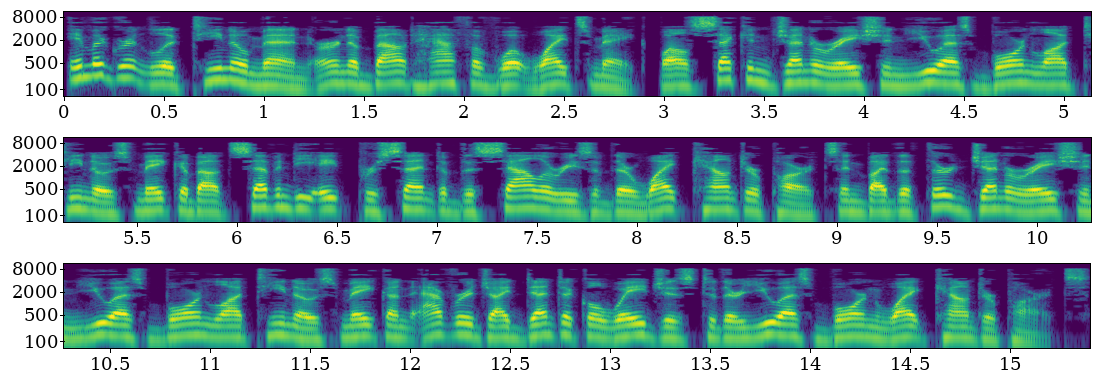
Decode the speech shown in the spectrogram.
Immigrant Latino men earn about half of what whites make, while second-generation U.S.-born Latinos make about 78% of the salaries of their white counterparts and by the third generation U.S.-born Latinos make on average identical wages to their U.S.-born white counterparts.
